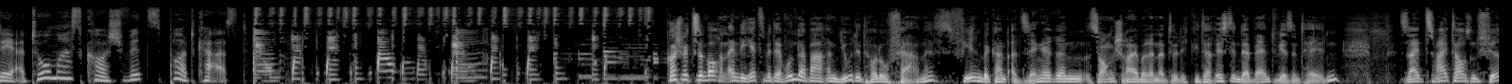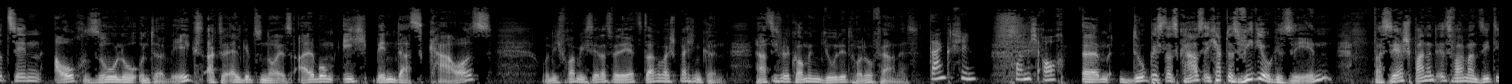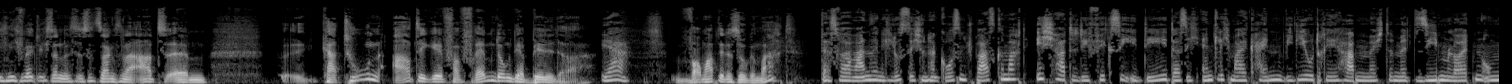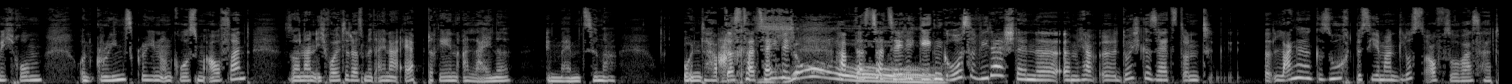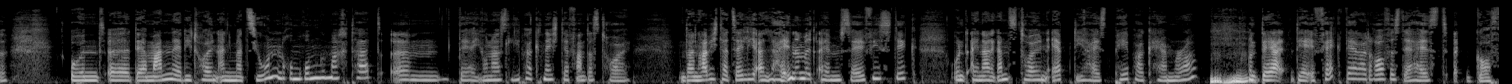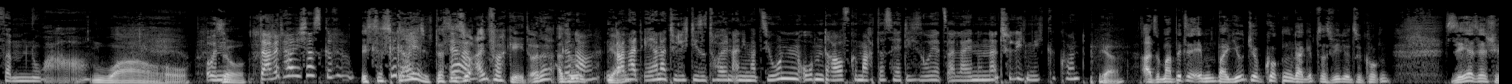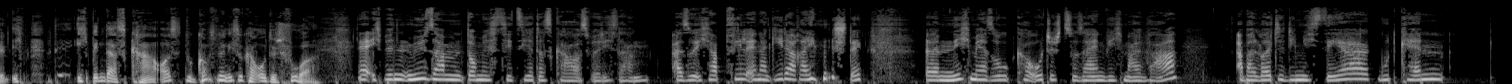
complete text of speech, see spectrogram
Der Thomas Koschwitz Podcast. Koschwitz zum Wochenende jetzt mit der wunderbaren Judith Holofernes, vielen bekannt als Sängerin, Songschreiberin, natürlich Gitarristin der Band Wir sind Helden. Seit 2014 auch solo unterwegs. Aktuell gibt's ein neues Album Ich bin das Chaos. Und ich freue mich sehr, dass wir jetzt darüber sprechen können. Herzlich willkommen, Judith Holofernes. Dankeschön. Freue mich auch. Ähm, du bist das Chaos. Ich habe das Video gesehen, was sehr spannend ist, weil man sieht dich nicht wirklich, sondern es ist sozusagen so eine Art ähm, äh, Cartoon-artige Verfremdung der Bilder. Ja. Warum habt ihr das so gemacht? Das war wahnsinnig lustig und hat großen Spaß gemacht. Ich hatte die fixe Idee, dass ich endlich mal keinen Videodreh haben möchte mit sieben Leuten um mich rum und Greenscreen und großem Aufwand, sondern ich wollte das mit einer App drehen, alleine in meinem Zimmer und habe das tatsächlich so. habe das tatsächlich gegen große Widerstände ähm, ich habe äh, durchgesetzt und lange gesucht, bis jemand Lust auf sowas hatte. Und äh, der Mann, der die tollen Animationen drumrum gemacht hat, ähm, der Jonas Lieberknecht, der fand das toll. Und dann habe ich tatsächlich alleine mit einem Selfie-Stick und einer ganz tollen App, die heißt Paper Camera. Mhm. Und der, der Effekt, der da drauf ist, der heißt Gotham Noir. Wow. Und so. damit habe ich das Ist das gedreht. geil, dass ja. es so einfach geht, oder? Also, genau. Und ja. dann hat er natürlich diese tollen Animationen oben drauf gemacht. Das hätte ich so jetzt alleine natürlich nicht gekonnt. Ja, also mal bitte eben bei YouTube gucken, da gibt's das Video zu gucken. Sehr, sehr schön. Ich, ich bin das Chaos. Du kommst mir nicht so chaotisch vor. Ja, ich bin mühsam domestiziertes Chaos, würde ich sagen. Also ich habe viel Energie da reingesteckt, ähm, nicht mehr so chaotisch zu sein, wie ich mal war. Aber Leute, die mich sehr gut kennen,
